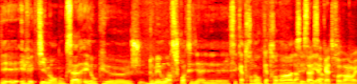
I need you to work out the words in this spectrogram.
effectivement. Donc ça, et donc euh, de mémoire, je crois que c'est 80 ou 81. C'est ça, c'est 80, oui.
